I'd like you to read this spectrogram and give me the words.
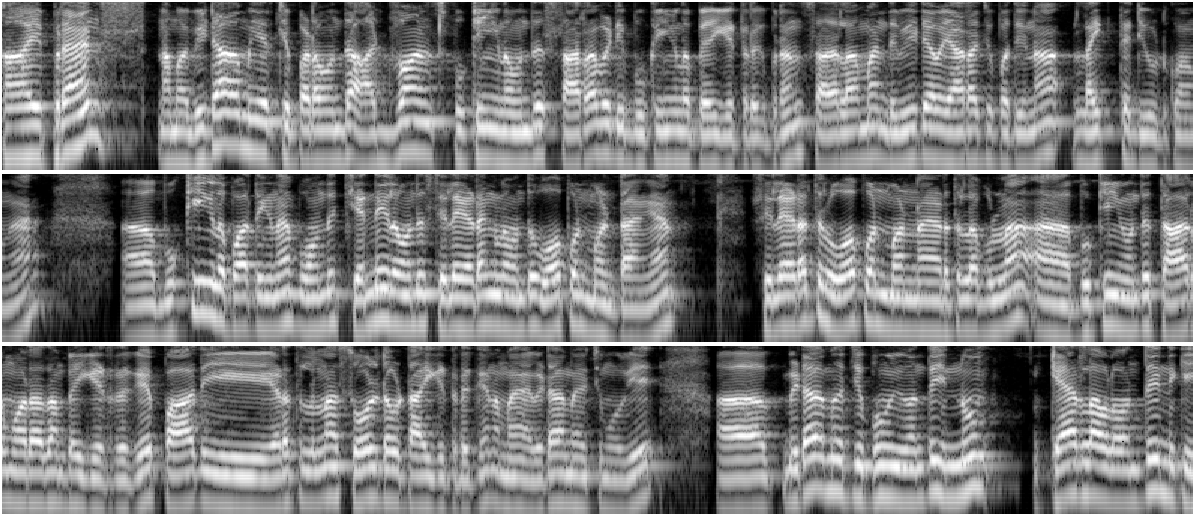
ஹாய் ஃப்ரெண்ட்ஸ் நம்ம விடாமுயற்சி படம் வந்து அட்வான்ஸ் புக்கிங்கில் வந்து சரவடி புக்கிங்கில் போய்கிட்டு இருக்கு ஃப்ரெண்ட்ஸ் அது இல்லாமல் இந்த வீடியோவை யாராச்சும் பார்த்தீங்கன்னா லைக் தட்டி விட்டுக்கோங்க. புக்கிங்கில் பார்த்தீங்கன்னா இப்போ வந்து சென்னையில் வந்து சில இடங்களை வந்து ஓப்பன் பண்ணிட்டாங்க. சில இடத்துல ஓப்பன் பண்ண இடத்துல ஃபுல்லாக புக்கிங் வந்து தாறுமாறாக தான் போய்கிட்டு இருக்கு. பாதி இடத்துலலாம் சோல்ட் அவுட் ஆகிக்கிட்டு இருக்கு நம்ம விடாமுயற்சி மூவி விடாமுயற்சி மூவி வந்து இன்னும் கேரளாவில் வந்து இன்றைக்கி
